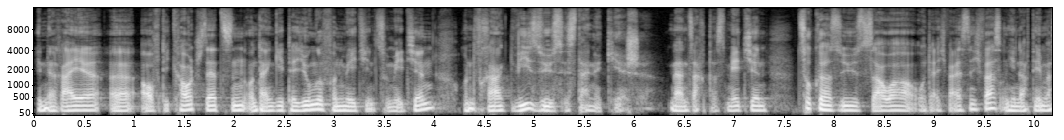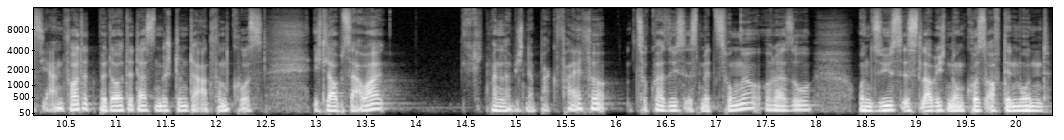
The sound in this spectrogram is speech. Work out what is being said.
in der Reihe äh, auf die Couch setzen und dann geht der Junge von Mädchen zu Mädchen und fragt, wie süß ist deine Kirsche? Und dann sagt das Mädchen zuckersüß, sauer oder ich weiß nicht was. Und je nachdem, was sie antwortet, bedeutet das eine bestimmte Art von Kuss. Ich glaube, sauer kriegt man, glaube ich, eine Backpfeife zuckersüß ist mit Zunge oder so und süß ist, glaube ich, nur ein Kuss auf den Mund.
